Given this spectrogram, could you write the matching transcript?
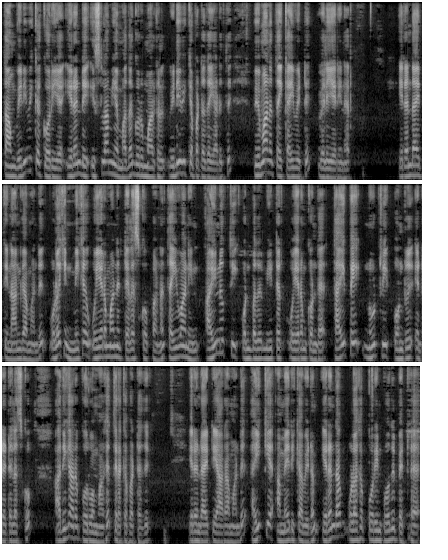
தாம் விடுவிக்க கோரிய இரண்டு இஸ்லாமிய மதகுருமார்கள் விடுவிக்கப்பட்டதை அடுத்து விமானத்தை கைவிட்டு வெளியேறினர். இரண்டாயிரத்தி நான்காம் ஆண்டு உலகின் மிக உயரமான டெலஸ்கோப்பான தைவானின் ஐநூற்றி ஒன்பது மீட்டர் உயரம் கொண்ட தைபே நூற்றி ஒன்று என்ற டெலஸ்கோப் அதிகாரப்பூர்வமாக திறக்கப்பட்டது. இரண்டாயிரத்தி ஆறாம் ஆண்டு ஐக்கிய அமெரிக்காவிடம் இரண்டாம் உலகப் போரின் போது பெற்ற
